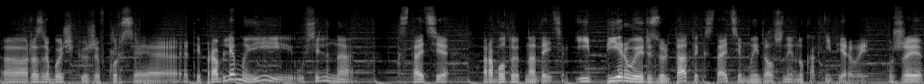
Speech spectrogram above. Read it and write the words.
Э, разработчики уже в курсе э, этой проблемы и усиленно, кстати, работают над этим. И первые результаты, кстати, мы должны, ну как не первые, уже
